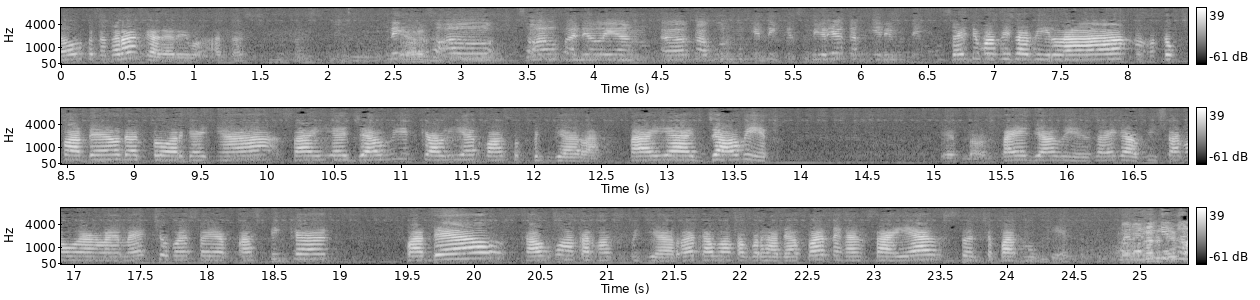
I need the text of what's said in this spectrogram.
tahu kedengeran nggak dari atas? Nih, soal soal Fadel yang eh, kabur mungkin Niki sendiri akan kirim tim. saya cuma bisa bilang untuk Fadel dan keluarganya saya jamin kalian masuk penjara. Saya jamin gitu. Saya jamin saya nggak bisa ngomong yang lain-lain. Cuma saya pastikan Fadel kamu akan masuk penjara kamu akan berhadapan dengan saya secepat mungkin. Berarti kita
